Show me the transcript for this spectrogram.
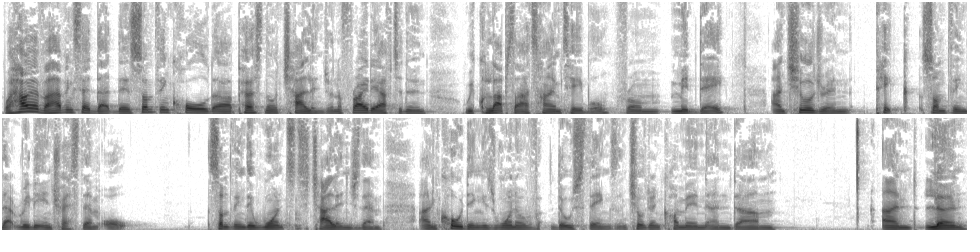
But however, having said that, there's something called a personal challenge. On a Friday afternoon, we collapse our timetable from midday, and children pick something that really interests them or something they want to challenge them. And coding is one of those things. And children come in and um, and learn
